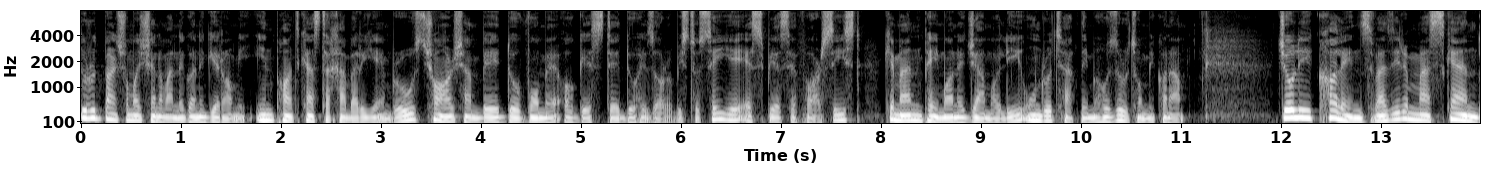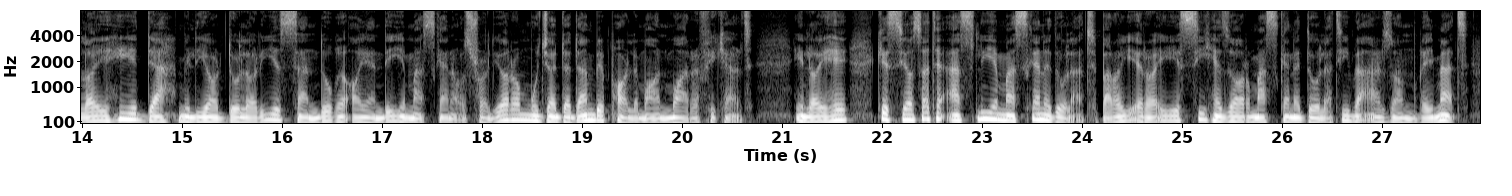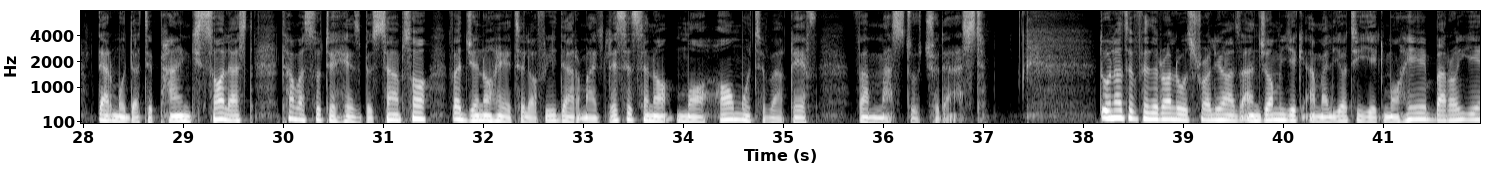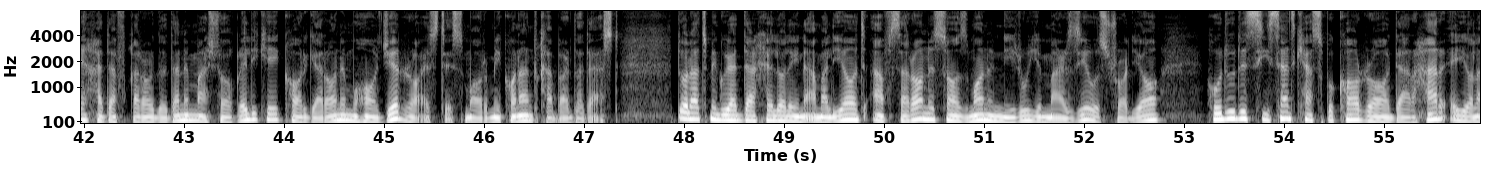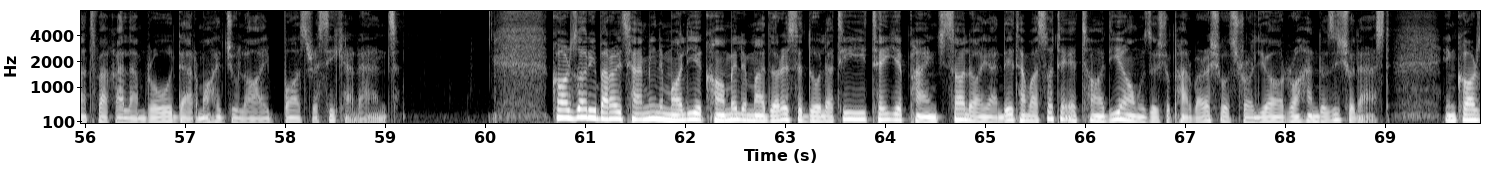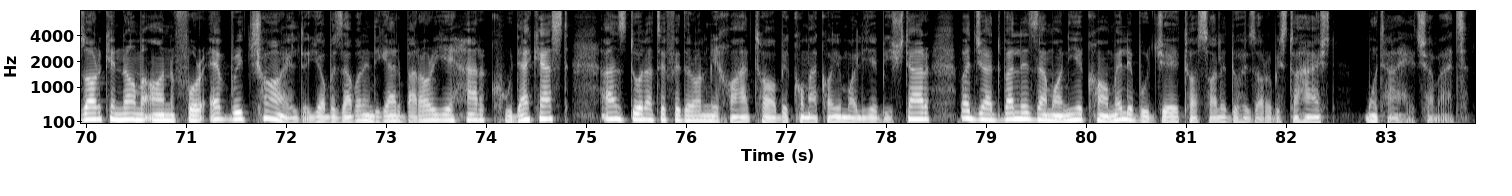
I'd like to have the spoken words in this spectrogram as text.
درود بر شما شنوندگان گرامی. این پادکست خبری امروز چهارشنبه دوم آگوست 2023 SBS فارسی است که من پیمان جمالی اون رو تقدیم حضورتون می کنم جولی کالینز وزیر مسکن لایحه ده میلیارد دلاری صندوق آینده مسکن استرالیا را مجددا به پارلمان معرفی کرد. این لایحه که سیاست اصلی مسکن دولت برای ارائه سی هزار مسکن دولتی و ارزان قیمت در مدت پنج سال است توسط حزب سبزها و جناح اطلافی در مجلس سنا ماهها متوقف و مسدود شده است. دولت فدرال استرالیا از انجام یک عملیات یک ماهه برای هدف قرار دادن مشاغلی که کارگران مهاجر را استثمار می کنند خبر داده است. دولت می‌گوید در خلال این عملیات افسران سازمان نیروی مرزی استرالیا حدود 300 کسب و کار را در هر ایالت و قلمرو در ماه جولای بازرسی کردند. کارزاری برای تأمین مالی کامل مدارس دولتی طی پنج سال آینده توسط اتحادیه آموزش و پرورش استرالیا راه اندازی شده است. این کارزار که نام آن For Every Child یا به زبان دیگر برای هر کودک است از دولت فدرال می‌خواهد تا به کمک های مالی بیشتر و جدول زمانی کامل بودجه تا سال 2028 متعهد شود.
